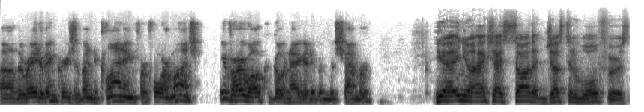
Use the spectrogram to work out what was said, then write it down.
uh, the rate of increase has been declining for four months. You very well could go negative in December. Yeah, and you know, actually, I saw that Justin Wolfers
